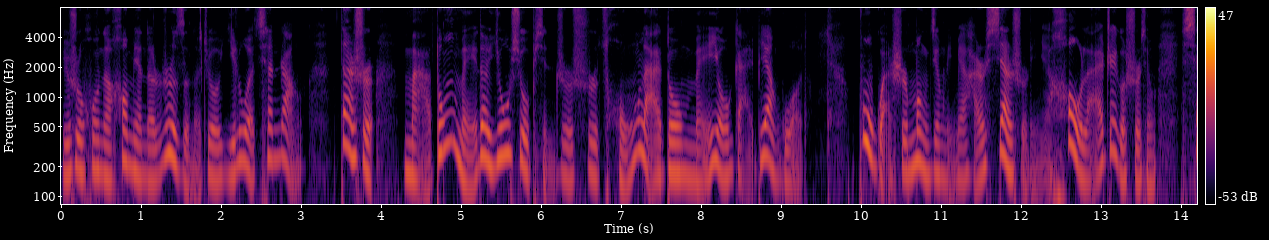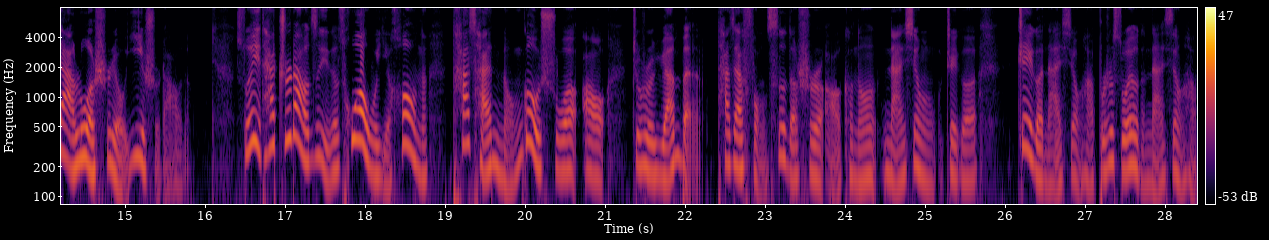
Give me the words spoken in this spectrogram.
于是乎呢，后面的日子呢就一落千丈。但是马冬梅的优秀品质是从来都没有改变过的。不管是梦境里面还是现实里面，后来这个事情夏洛是有意识到的，所以他知道自己的错误以后呢，他才能够说哦，就是原本他在讽刺的是哦，可能男性这个这个男性哈，不是所有的男性哈，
